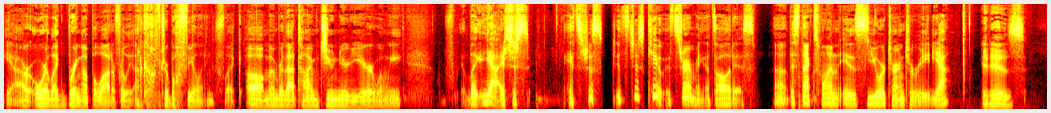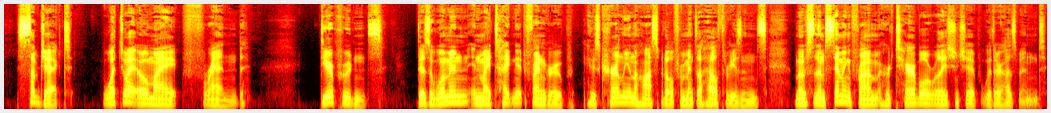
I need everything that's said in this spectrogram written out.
yeah, or or like bring up a lot of really uncomfortable feelings, like oh, remember that time junior year when we, like, yeah, it's just, it's just, it's just cute. It's charming. That's all it is. Uh, this next one is your turn to read. Yeah, it is. Subject: What do I owe my friend? Dear Prudence, there's a woman in my tight knit friend group who's currently in the hospital for mental health reasons, most of them stemming from her terrible relationship with her husband.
